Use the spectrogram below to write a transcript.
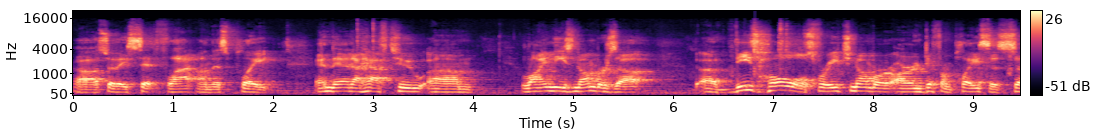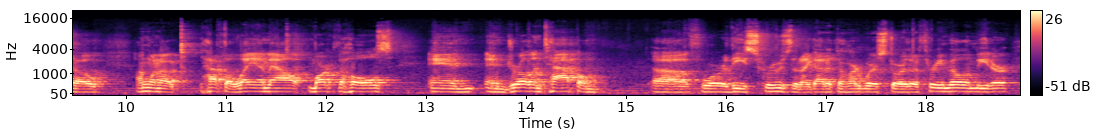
Uh, so they sit flat on this plate. And then I have to um, line these numbers up uh, these holes for each number are in different places. So I'm going to have to lay them out, mark the holes, and, and drill and tap them uh, for these screws that I got at the hardware store. They're 3 millimeter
